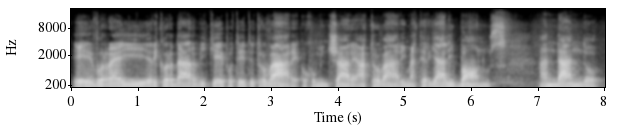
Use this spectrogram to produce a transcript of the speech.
e vorrei ricordarvi che potete trovare o cominciare a trovare i materiali bonus andando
